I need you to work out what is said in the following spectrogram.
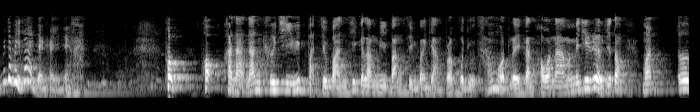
ไม่จะไม่ได้ยังไงเนี่ยเพราะเพราะขณะนั้นคือชีวิตปัจจุบันที่กำลังมีบางสิ่งบางอย่าง ปรากฏอยู่ทั้งหมดเลยการภาวนามันไม่ใช่เรื่องจะต้องมาเออ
